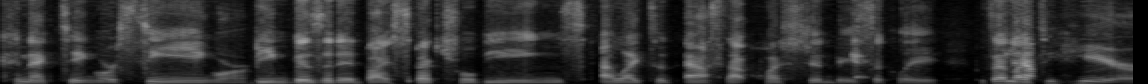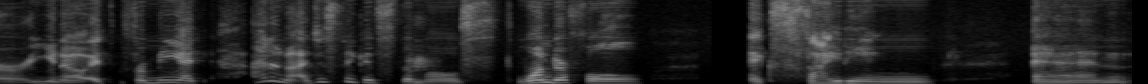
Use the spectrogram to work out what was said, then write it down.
connecting or seeing or being visited by spectral beings? I like to ask that question basically because I yeah. like to hear, you know, it for me, I, I don't know, I just think it's the most wonderful, exciting and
